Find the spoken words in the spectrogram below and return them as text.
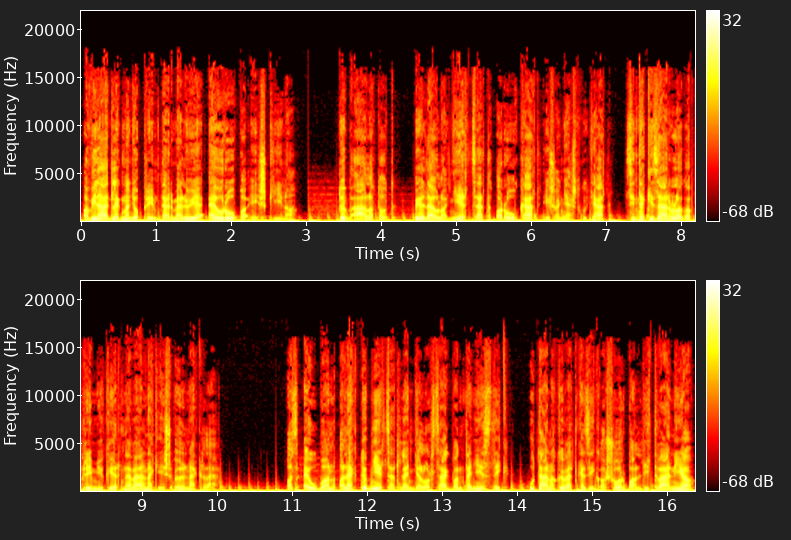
A világ legnagyobb prémtermelője Európa és Kína. Több állatot, például a nyércet, a rókát és a nyestkutyát szinte kizárólag a prémjükért nevelnek és ölnek le. Az EU-ban a legtöbb nyércet Lengyelországban tenyésztik, utána következik a sorban Litvánia,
